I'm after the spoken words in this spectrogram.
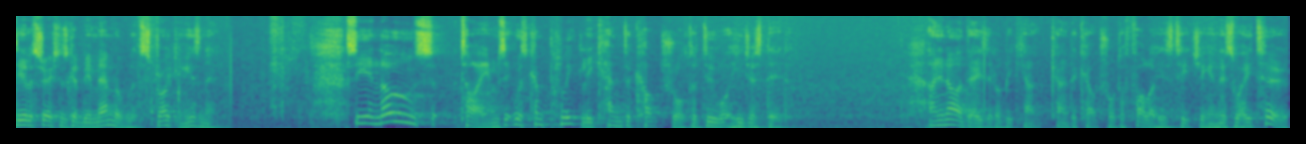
The illustration is going to be memorable. It's striking, isn't it? See, in those times, it was completely countercultural to do what he just did. And in our days, it'll be countercultural to follow his teaching in this way too.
